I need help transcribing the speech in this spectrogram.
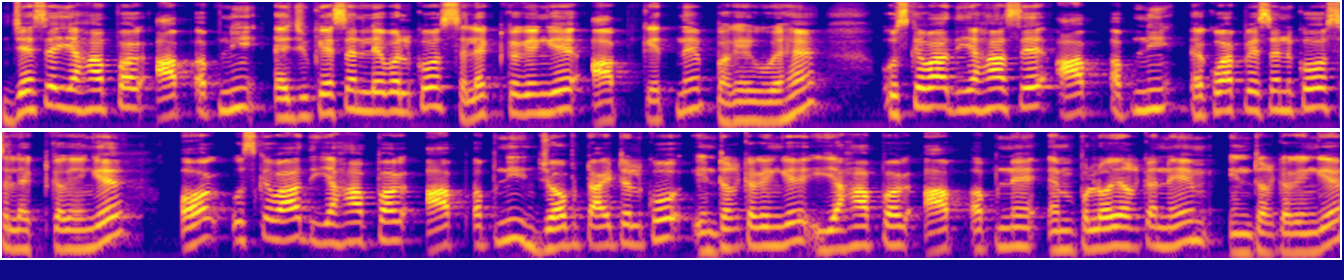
जैसे यहाँ पर आप अपनी एजुकेशन लेवल को सेलेक्ट करेंगे, आप कितने पढ़े हुए हैं। उसके बाद यहाँ से आप अपनी एक्वापेशन को सेलेक्ट करेंगे और उसके बाद यहाँ पर आप अपनी जॉब टाइटल को इंटर करेंगे। यहाँ पर आप अपने एम्प्लॉयर का नेम इंटर करेंगे।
